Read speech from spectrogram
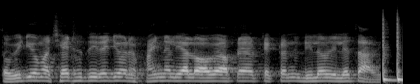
તો વિડીયોમાં છેઠ સુધી રહેજો અને ફાઇનલી હાલો, હવે આપણે ટ્રેક્ટરની ડિલિવરી લેતા આવીએ.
